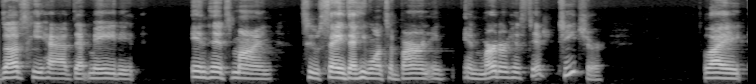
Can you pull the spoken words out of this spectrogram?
does he have that made it in his mind to say that he wants to burn and, and murder his t- teacher? Like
